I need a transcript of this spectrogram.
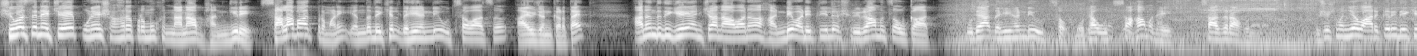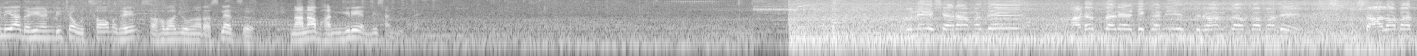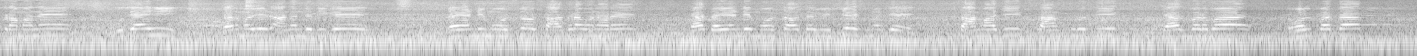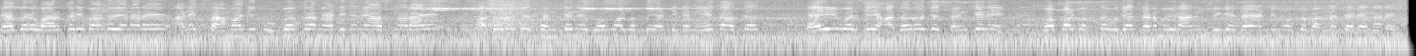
शिवसेनेचे पुणे शहर प्रमुख नाना भानगिरे सालाबादप्रमाणे यंदा देखील दहीहंडी उत्सवाचं आयोजन करतायत. आनंद दिघे यांच्या नावानं हांडेवाडीतील श्रीराम चौकात उद्या दहीहंडी उत्सव मोठ्या उत्साहामध्ये साजरा होणार आहे. विशेष म्हणजे वारकरी देखील या दहीहंडीच्या उत्सवामध्ये सहभागी होणार असल्याचं नाना भानगिरे यांनी सांगितलं पुणे शहरामध्ये हडपसर या ठिकाणी श्रीराम चौकामध्ये सालाबादप्रमाणे उद्याही धर्मवीर आनंद दिघे दहीहंडी महोत्सव साजरा होणार आहे. ह्या दहीहंडी महोत्सवाचं विशेष म्हणजे सामाजिक सांस्कृतिक त्याचबरोबर ढोलपथक त्याचबरोबर वारकरी बांधव येणार आहे. अनेक सामाजिक उपक्रम या ठिकाणी असणार आहे. हजारोच्या संख्येने गोपाळ भक्त या ठिकाणी येत असतात. त्याही वर्षी हजारोच्या संख्येने गोपाळ भक्त उद्या धर्मवीर आनंद दिघे दहीहंडी महोत्सव बघण्यासाठी येणार आहे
